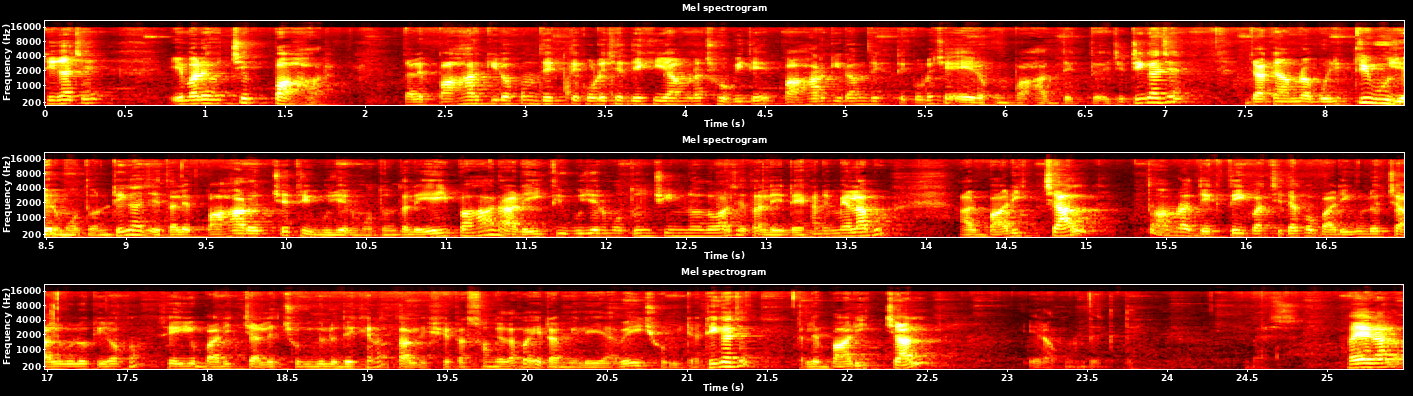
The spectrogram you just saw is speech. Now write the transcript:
ঠিক আছে? এবারে হচ্ছে পাহাড়। তাহলে পাহাড় কীরকম দেখতে করেছে দেখি আমরা ছবিতে। পাহাড় কীরকম দেখতে করেছে এরকম পাহাড় দেখতে হয়েছে। ঠিক আছে? যাকে আমরা বলি ত্রিভুজের মতন, ঠিক আছে? তাহলে পাহাড় হচ্ছে ত্রিভুজের মতন। তাহলে এই পাহাড় আর এই ত্রিভুজের মতন চিহ্ন দেওয়া আছে, তাহলে এটা এখানে মেলাবো। আর বাড়ির চাল, তো আমরা দেখতেই পাচ্ছি, দেখো বাড়িগুলোর চালগুলো কীরকম। সেই বাড়ির চালের ছবিগুলো দেখে নাও, তাহলে সেটার সঙ্গে দেখো, এটা মিলে যাবে এই ছবিটা। ঠিক আছে? তাহলে বাড়ির চাল এরকম দেখতে। ব্যাস। হয়ে গেল।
